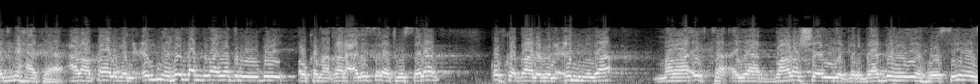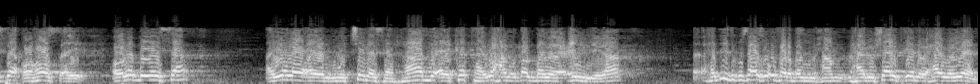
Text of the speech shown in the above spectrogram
ajnixataha calaa aalib ridan bima yadlubu bihi aw kama qaala calayh isalaatu wasalaam qofka daalibulcilmiga malaa'igta ayaa baalasheeda iyo garbaabaheeda hoosiinaysa oo hoos ay oga dhigaysa iyadoo ay muujinaysa raadli ay ka tahay waxaanu dalbayo cilmiga. Xadiidku saasuu u fara badan waxaa weeyaan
